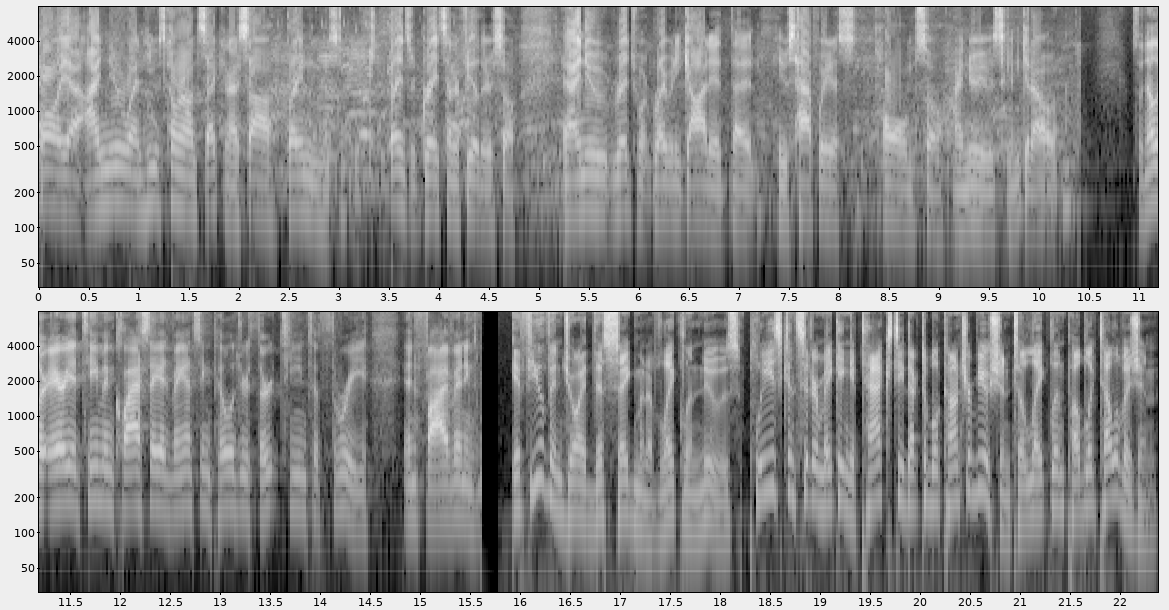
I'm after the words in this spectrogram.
Oh yeah, I knew when he was coming around second. I saw Braden. Was, Braden's a great center fielder, so and I knew Ridge went right when he got it that he was halfway to home, so I knew he was going to get out. So another area team in Class A advancing Pillager 13 to three in five innings. If you've enjoyed this segment of Lakeland News, please consider making a tax-deductible contribution to Lakeland Public Television.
